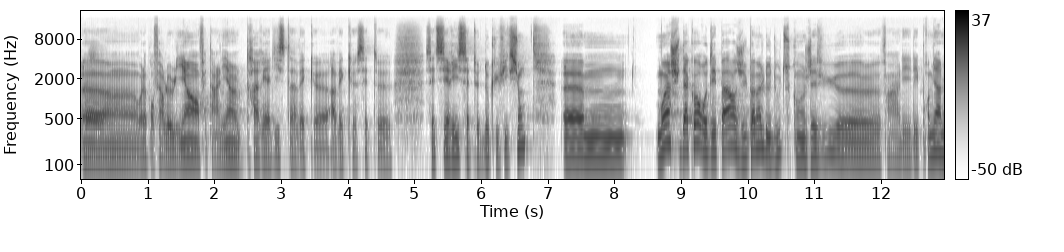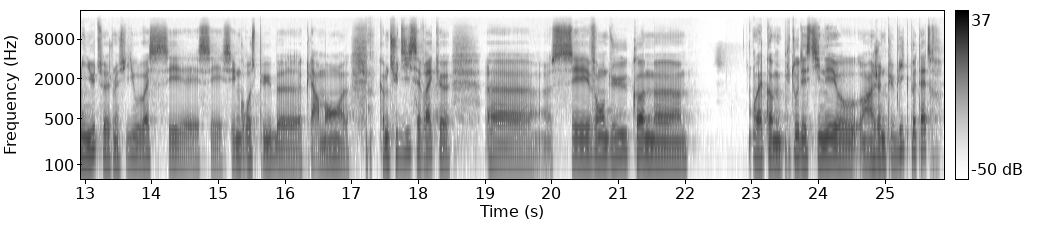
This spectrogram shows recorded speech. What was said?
voilà, pour faire le lien, en fait, un lien très réaliste avec, avec cette, cette série, cette docu-fiction. Moi, je suis d'accord. Au départ, j'ai eu pas mal de doutes quand j'ai vu, euh, enfin, les, premières minutes. Je me suis dit, ouais, c'est une grosse pub, euh, clairement. Euh. Comme tu dis, c'est vrai que c'est vendu comme Ouais, comme plutôt destiné au, à un jeune public peut-être.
